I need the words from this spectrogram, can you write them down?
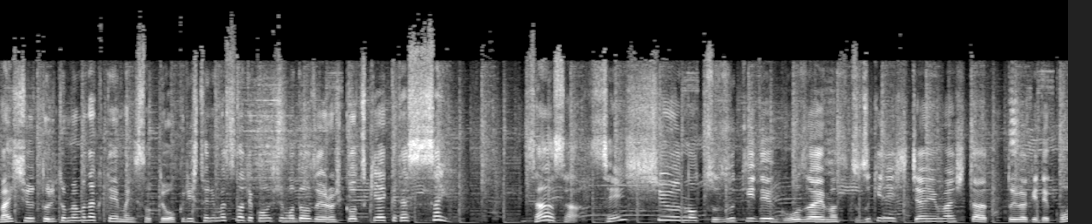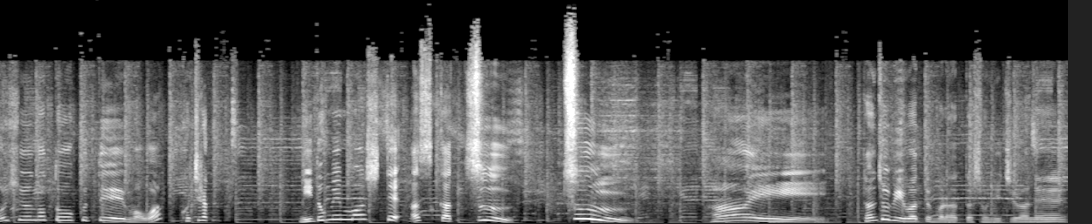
毎週取り留めもなくテーマに沿ってお送りしておりますので今週もどうぞよろしくお付き合いください。さあさあ先週の続きでございます。続きにしちゃいました。というわけで今週のトークテーマはこちら。2度目ましてアスカ22はい。誕生日祝ってもらった初日はね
